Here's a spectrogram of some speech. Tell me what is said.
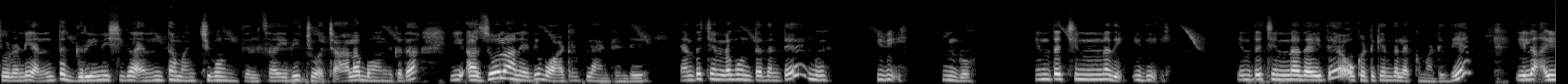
చూడండి ఎంత గ్రీనిష్గా ఎంత మంచిగా ఉంది తెలుసా? ఇది చాలా బాగుంది కదా. ఈ అజోలా అనేది వాటర్ ప్లాంట్ అండి. ఎంత చిన్నగా ఉంటుందంటే ఇది ఇంగో ఇంత చిన్నది ఇది. ఇంత చిన్నది అయితే ఒకటి కింద లెక్క మాట ఇది. ఇలా ఈ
